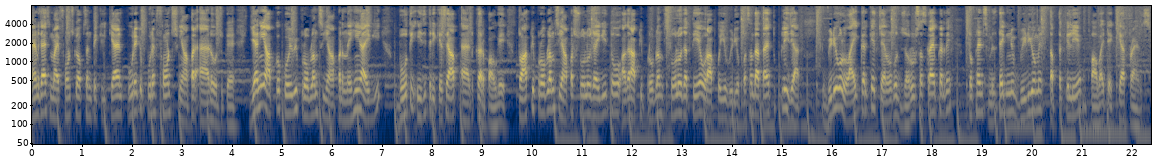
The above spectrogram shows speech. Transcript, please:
एंड गाइस माय फोन्स के ऑप्शन पे क्लिक किया एंड पूरे के पूरे फोन्स यहाँ पर ऐड हो चुके हैं। यानी आपको कोई भी प्रॉब्लम्स यहाँ पर नहीं आएगी। बहुत ही इजी तरीके से आप ऐड कर पाओगे। तो आपकी प्रॉब्लम्स यहाँ पर सोल्व हो जाएगी। तो अगर आपकी प्रॉब्लम सोल्व हो जाती है और आपको ये वीडियो पसंद आता है तो प्लीज़ यार वीडियो को लाइक करके चैनल को ज़रूर सब्सक्राइब कर दे। तो फ्रेंड्स मिलते हैं न्यू वीडियो में। तब तक के लिए बाय टेक केयर फ्रेंड्स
